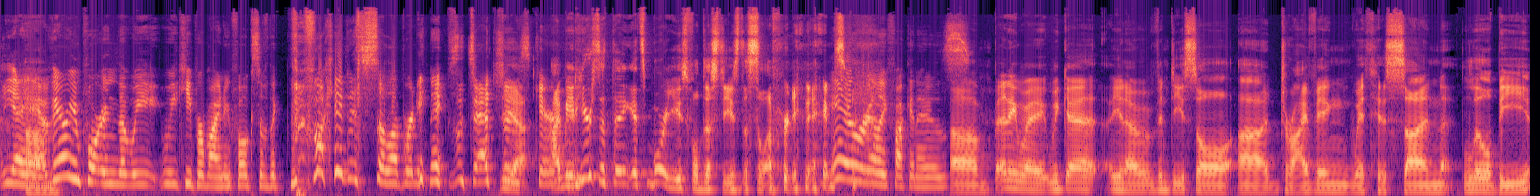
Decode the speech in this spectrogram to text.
Yeah, yeah, um, very important that we we keep reminding folks of the, the fucking celebrity names attached to yeah. characters. I mean, here's the thing: it's more useful just to use the celebrity names. It really fucking is. Um, but anyway, we get you know Vin Diesel uh, driving with his son Lil B.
